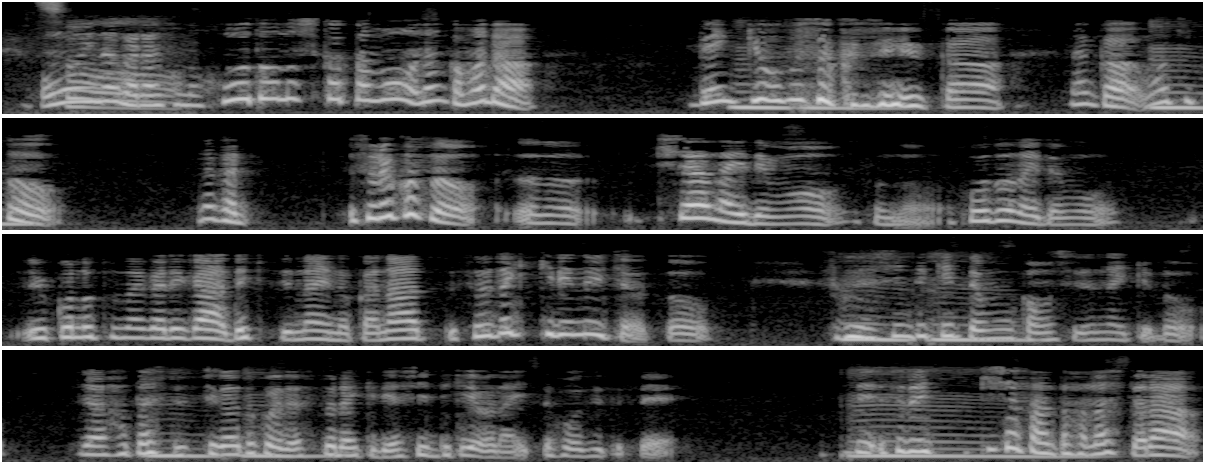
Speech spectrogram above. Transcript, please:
思いながら、その報道の仕方もなんかまだ勉強不足というか、うん、なんかもうちょっと、なんかそれこそ、あの、記者内でも、その、報道内でも、横のつながりができてないのかなって、それだけ切り抜いちゃうと、すごい野心的って思うかもしれないけど、じゃあ果たして違うところではストライキで野心的ではないって。報じてて、で、それ記者さんと話したら、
